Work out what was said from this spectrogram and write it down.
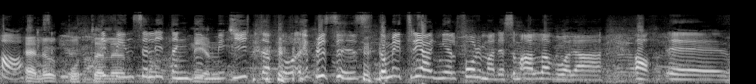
Ja. Eller uppåt Det eller finns en liten gummiyta på, precis. De är triangelformade som alla våra ja, eh,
